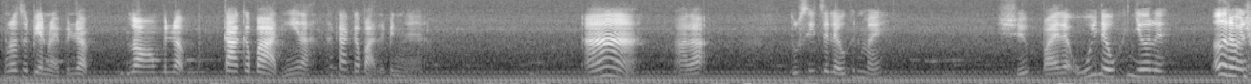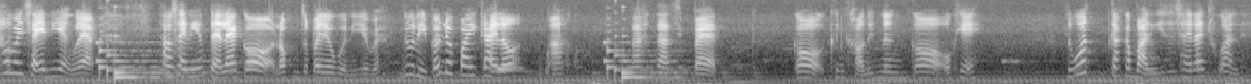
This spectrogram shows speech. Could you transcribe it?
งั้นเราจะเปลี่ยนใหม่เป็นแบบลองเป็นแบบกากบาทอย่างนี้ล่ะ ถ้ากากบาทจะเป็นไงอะอ่ามาละดูซิจะเร็วขึ้นไหมชึบไปแล้วอุ้ยเร็วขึ้นเยอะเลย เออทำไมเราไม่ใช้นนี้อย่างแรก ถ้าใช้นี้ตั้งแต่แรกก็เราคงจะไปเร็วกว่านี้ใช่ไหมดูดิแป๊บเดียวไปไกลแล้ว อะไปด่านสิบแปดก็ขึ้นเขานิดนึงก็โอเค หรือว่ากากบาทอย่างนี้จะใช้ได้ทุกอันเลย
